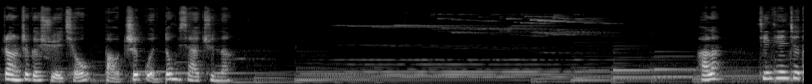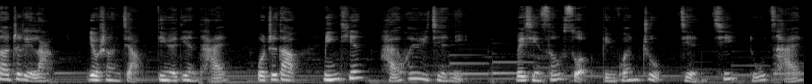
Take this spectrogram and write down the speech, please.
让这个雪球保持滚动下去呢？好了，今天就到这里啦。右上角订阅电台，我知道明天还会遇见你。微信搜索并关注“简七独裁，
